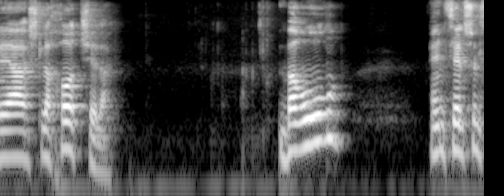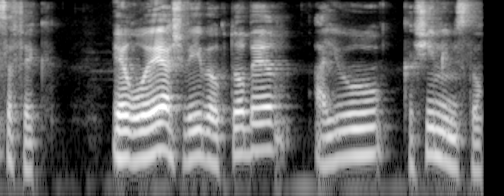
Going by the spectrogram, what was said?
וההשלכות שלה. ברור, אין צל של ספק. אירועי השביעי באוקטובר היו קשים לנשוא.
